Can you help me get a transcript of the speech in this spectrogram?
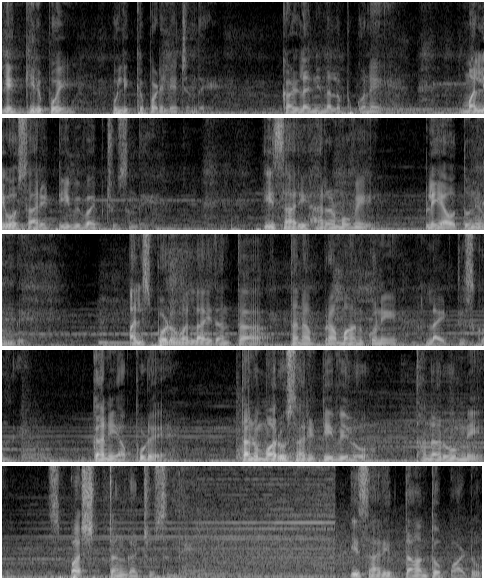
ఎగ్గిరిపోయి ఉలిక్కిపడి లేచింది. కళ్ళని నలుపుకొని మళ్ళీ ఓసారి టీవీ వైపు చూసింది. ఈసారి హర్రర్ మూవీ ప్లే అవుతూనే ఉంది. అలసిపోవడం వల్ల ఇదంతా తన భ్రమ అనుకొని లైట్ తీసుకుంది. కానీ అప్పుడే తను మరోసారి టీవీలో తన రూమ్ని స్పష్టంగా చూసింది. ఈసారి దాంతో పాటు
